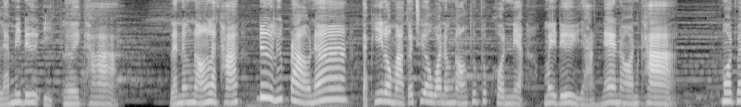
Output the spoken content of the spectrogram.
และไม่ดื้ออีกเลยค่ะ และน้องๆล่ะคะ ดื้อหรือเปล่านะแต่พี่เรามาก็เชื่อว่าน้องๆทุกๆ คนเนี่ยไม่ดื้ออย่างแน่นอนค่ะหมดเว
